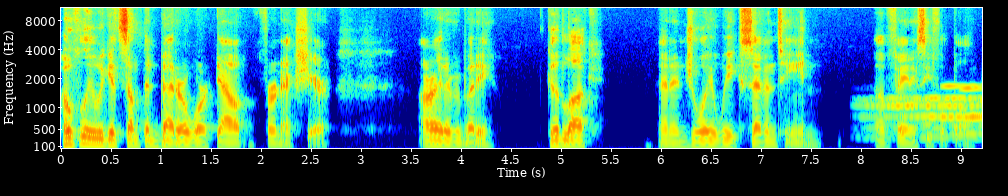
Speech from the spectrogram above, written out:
hopefully, we get something better worked out for next year. All right, everybody. Good luck and enjoy week 17 of fantasy football.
